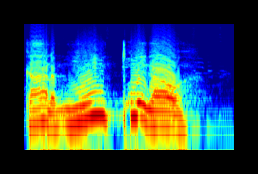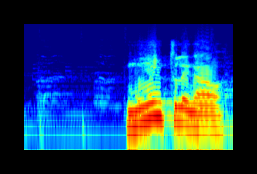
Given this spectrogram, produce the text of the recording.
Cara, muito legal. Muito legal.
